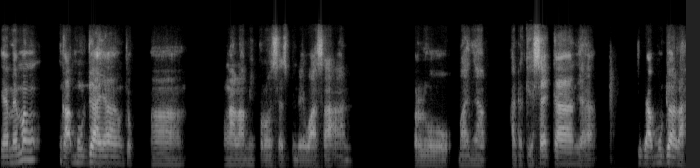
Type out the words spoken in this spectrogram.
ya memang nggak mudah ya untuk uh, mengalami proses pendewasaan perlu banyak ada gesekan ya tidak mudah lah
